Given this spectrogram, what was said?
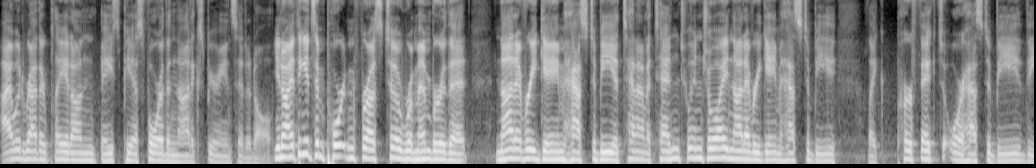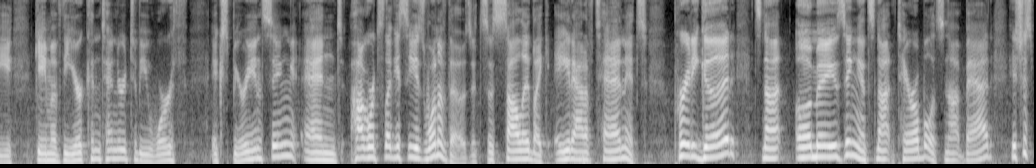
I would rather play it on base PS4 than not experience it at all. You know, I think it's important for us to remember that not every game has to be a 10 out of 10 to enjoy. Not every game has to be like perfect or has to be the game of the year contender to be worth experiencing. And Hogwarts Legacy is one of those. It's a solid like 8 out of 10. It's pretty good. It's not amazing. It's not terrible. It's not bad. It's just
